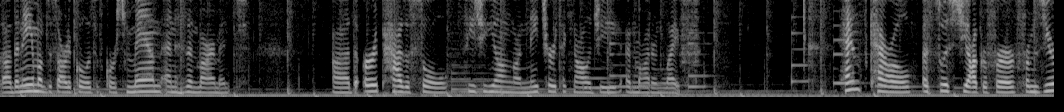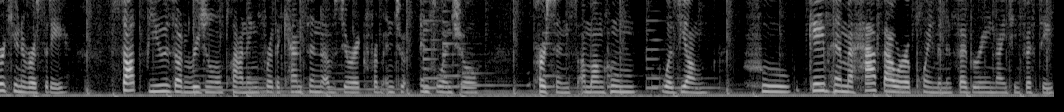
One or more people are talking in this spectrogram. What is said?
Uh, the name of this article is, of course, Man and His Environment. Uh, the Earth Has a Soul, C.G. Jung on Nature, Technology, and Modern Life. Hans Carol, a Swiss geographer from Zurich University, sought views on regional planning for the canton of Zurich from inter- influential persons, among whom was Jung who gave him a half hour appointment in February 1950.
